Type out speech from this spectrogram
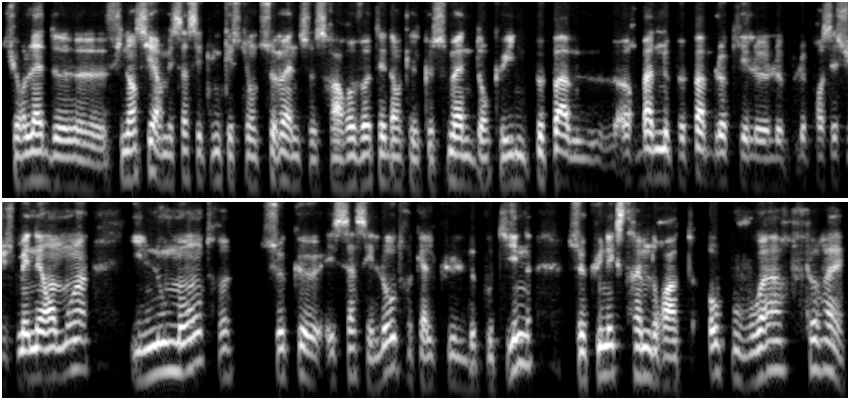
sur l'aide euh, financière, mais ça c'est une question de semaine. Ce sera revoté dans quelques semaines, donc il ne peut pas, Orban ne peut pas bloquer le, le processus. Mais néanmoins, il nous montre ce que, et ça c'est l'autre calcul de Poutine, ce qu'une extrême droite au pouvoir ferait.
